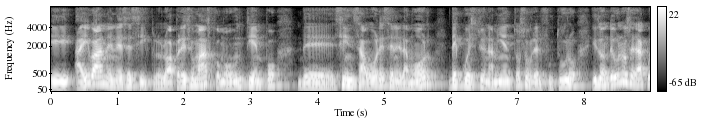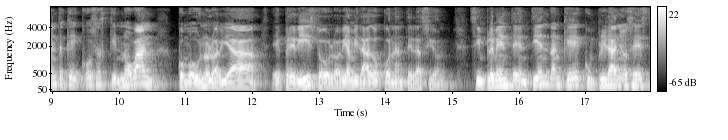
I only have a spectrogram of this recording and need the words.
Y ahí van en ese ciclo. Lo aprecio más como un tiempo de sin sabores en el amor, de cuestionamiento sobre el futuro y donde uno se da cuenta que hay cosas que no van como uno lo había eh, previsto o lo había mirado con antelación. Simplemente entiendan que cumplir años es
